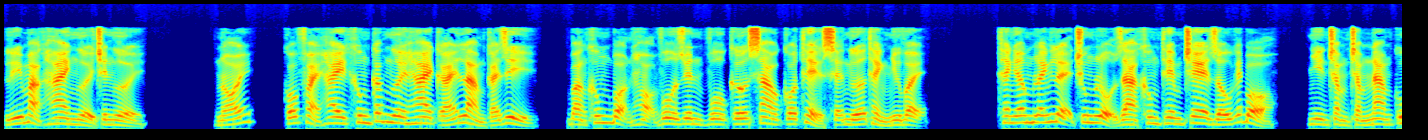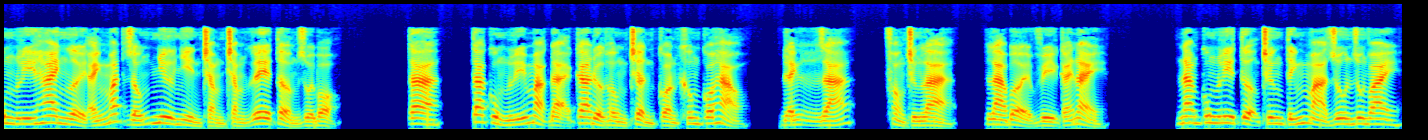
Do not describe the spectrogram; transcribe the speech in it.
Lý Mạc hai người trên người. Nói, có phải hay không các ngươi hai cái làm cái gì, bằng không bọn họ vô duyên vô cớ sao có thể sẽ ngứa thành như vậy. Thanh âm lãnh lệ trung lộ ra không thêm che giấu ghét bỏ, nhìn chằm chằm Nam Cung Ly hai người ánh mắt giống như nhìn chằm chằm ghê tởm rồi bỏ. Ta, ta cùng Lý Mạc Đại ca được hồng trần còn không có hảo, đánh giá, phỏng chừng là, là bởi vì cái này. Nam Cung Ly tượng trưng tính mà run run vai,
